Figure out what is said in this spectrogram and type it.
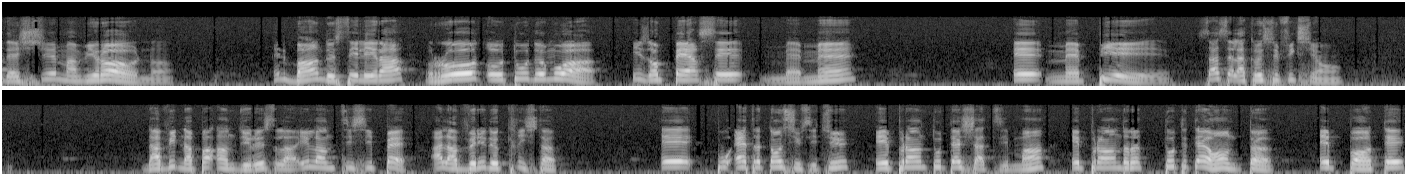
des chiens m'environnent. Une bande de scélérats rôde autour de moi. Ils ont percé mes mains et mes pieds. Ça, c'est la crucifixion. David n'a pas enduré cela. Il anticipait à la venue de Christ. Et pour être ton substitut, et prendre tous tes châtiments, et prendre toutes tes hontes, et porter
